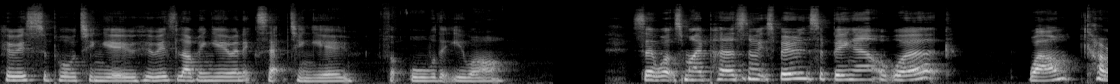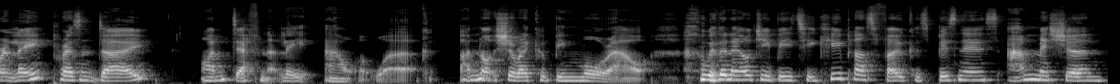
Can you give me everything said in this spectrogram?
who is supporting you, who is loving you and accepting you for all that you are. So, what's my personal experience of being out at work? Well, currently, present day, I'm definitely out at work. I'm not sure I could be more out with an LGBTQ plus focused business and mission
